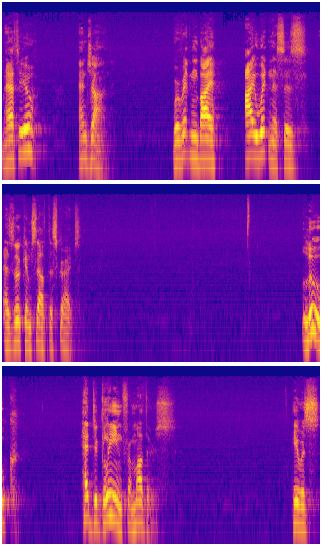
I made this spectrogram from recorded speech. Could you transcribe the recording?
Matthew and John were written by eyewitnesses, as Luke himself describes. Luke had to glean from others. He was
